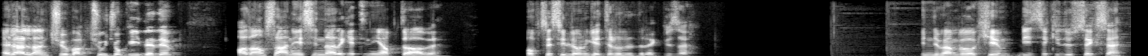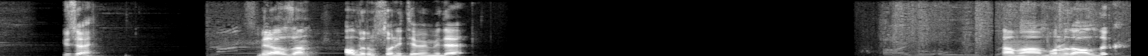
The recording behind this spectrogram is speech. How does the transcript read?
Helal lan Chu. Bak Chu çok iyi dedim. Adam saniyesinde hareketini yaptı abi. Hop Cecilion'u getirdi direkt bize. Şimdi ben bir bakayım. 1880. Güzel. Birazdan alırım son itemimi de. Tamam bunu da aldık.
